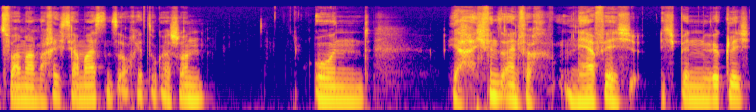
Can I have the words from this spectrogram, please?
Zweimal mache ich es ja meistens auch jetzt sogar schon. Und ja, ich finde es einfach nervig ich bin wirklich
